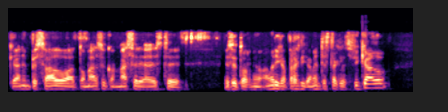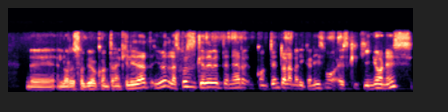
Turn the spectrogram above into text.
que han empezado a tomarse con más seriedad este, ese torneo. América prácticamente está clasificado, lo resolvió con tranquilidad. Y una de las cosas que debe tener contento al americanismo es que Quiñones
